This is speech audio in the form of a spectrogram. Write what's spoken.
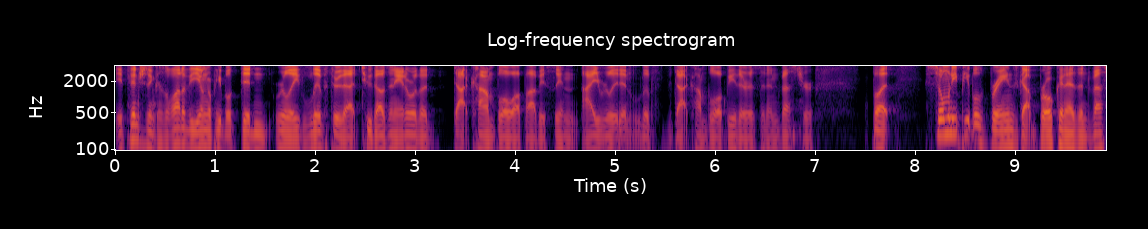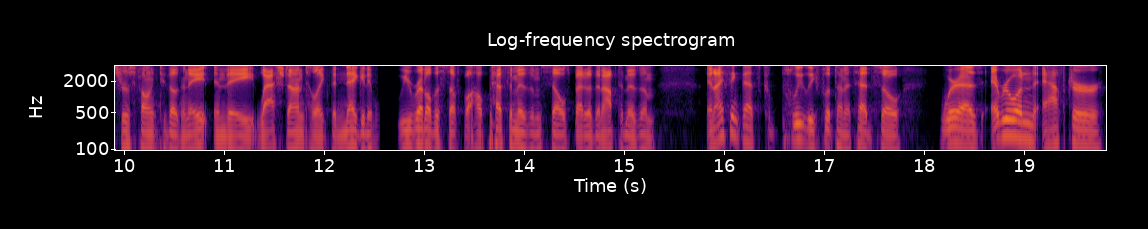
it's interesting because a lot of the younger people didn't really live through that 2008 or the dot com blow up, obviously. And I really didn't live through the dot com blow up either as an investor. But so many people's brains got broken as investors following 2008 and they latched on to like the negative. We read all this stuff about how pessimism sells better than optimism. And I think that's completely flipped on its head. So, whereas everyone after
